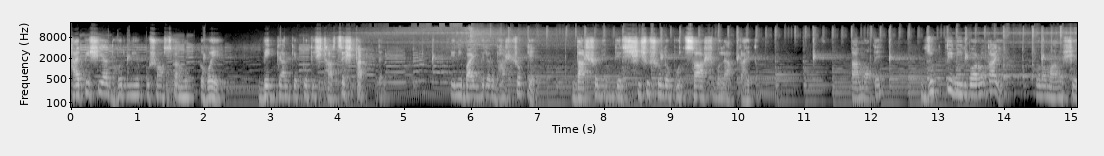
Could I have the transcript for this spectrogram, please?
হাইপিসিয়া ধর্মীয় কুসংস্কার মুক্ত হয়ে বিজ্ঞানকে প্রতিষ্ঠার চেষ্টা করতেন। তিনি বাইবেলের ভাষ্যকে দার্শনিকদের শিশুসুলভ উচ্ছ্বাস বলে আখ্যায়িত। তার মতে, যুক্তি নির্ভরতাই কোনো মানুষের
